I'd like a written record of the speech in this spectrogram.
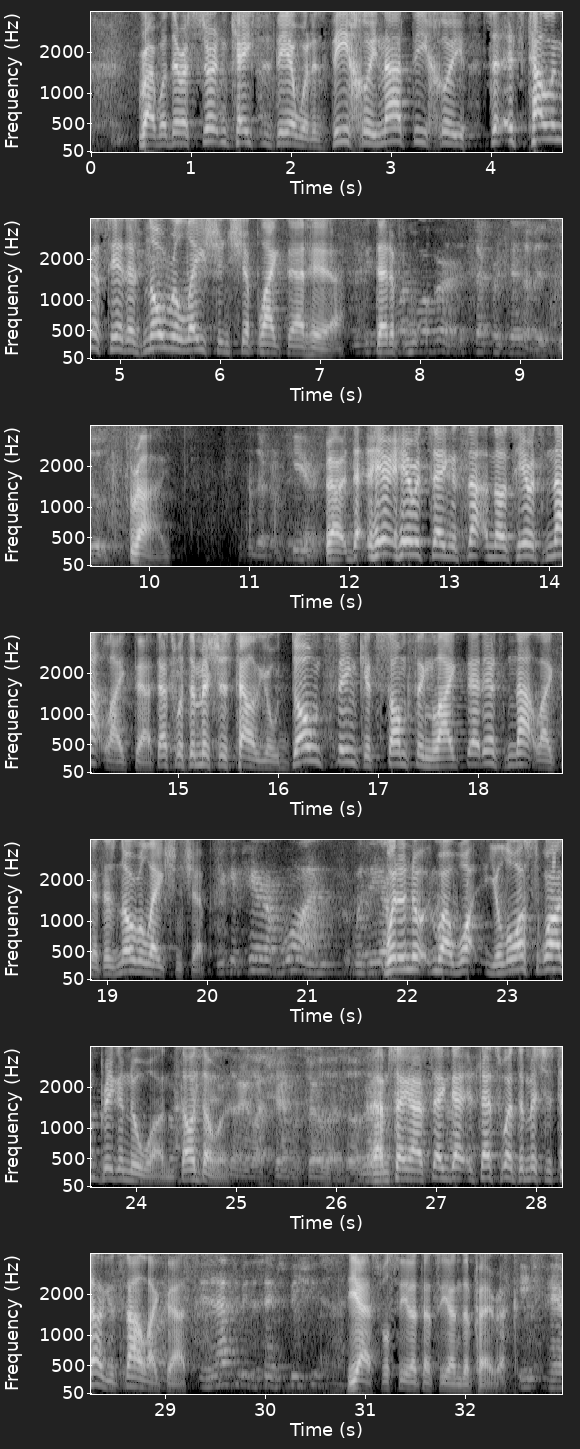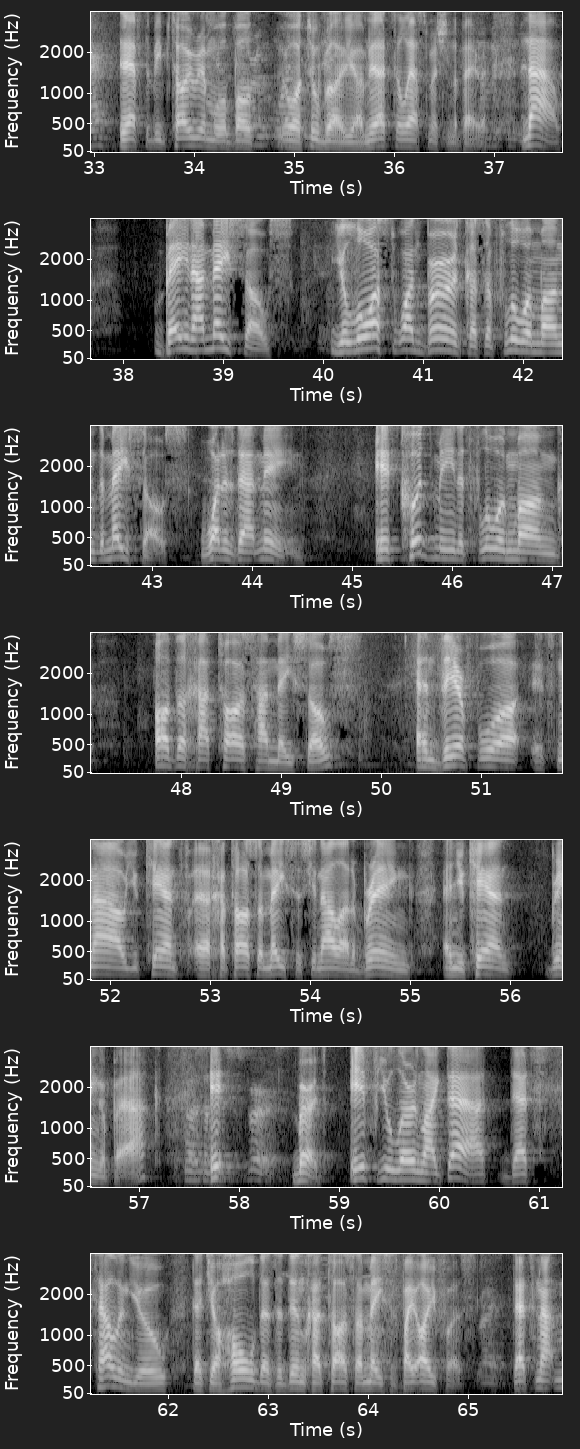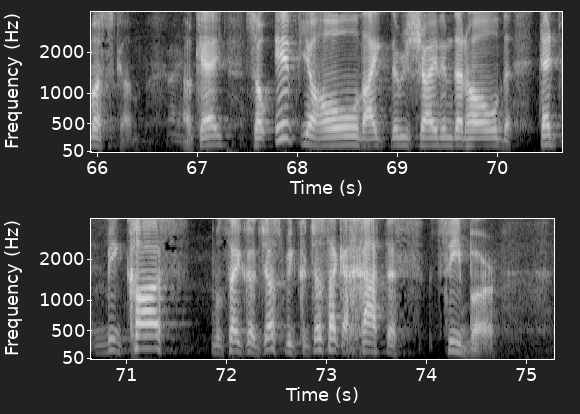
Right, well, there are certain cases there where it's dichui, not dichui. So it's telling us here there's no relationship like that here. That if It's a separate din of a zoo. right, It's a different din. Here, right that- here, here it's saying it's not. No, it's here. It's not like that. That's what the Mishnahs tell you. Don't think it's something like that. It's not like that. There's no relationship. You can pair up one with the uh, With other. a new, well, what you lost one, bring a new one. Don't don't worry. Yisrael Hashem, Yisrael Azaz. I'm saying I'm saying that that's what the Mishnah is telling you. It's not like that. does it have to be the same species? Yes, we'll see that. That's the end of the parak. Each pair? They have to be Torim or both, or or two two B'ayam. That's the last Mishnah of Perak. Now, Bein HaMesos, you lost one bird because it flew among the Mesos. What does that mean? It could mean it flew among other Chatos HaMesos, and therefore it's now, you can't, uh, Chatos HaMesos, you're not allowed to bring, and you can't bring it back. Because It- Birds. birds. If you learn like that, that's telling you that you hold as a din chatas amesis by oifas. Right. That's not muskam. Okay, so if you hold like the Rishonim that hold that because we'll say just because just like a chatas tzibur,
